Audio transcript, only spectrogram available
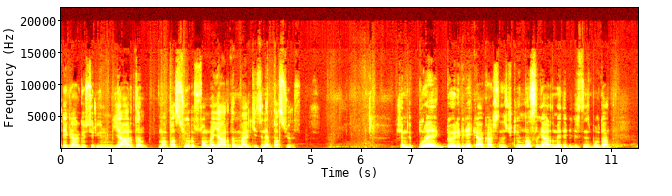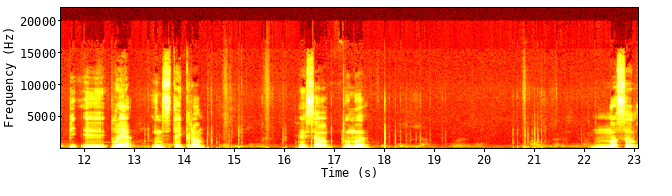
Tekrar gösteriyorum. Yardıma basıyoruz. Sonra yardım merkezine basıyoruz. Şimdi buraya böyle bir ekran karşınıza çıkıyor. Nasıl yardım edebilirsiniz? Buradan bir e, buraya Instagram hesabımı nasıl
